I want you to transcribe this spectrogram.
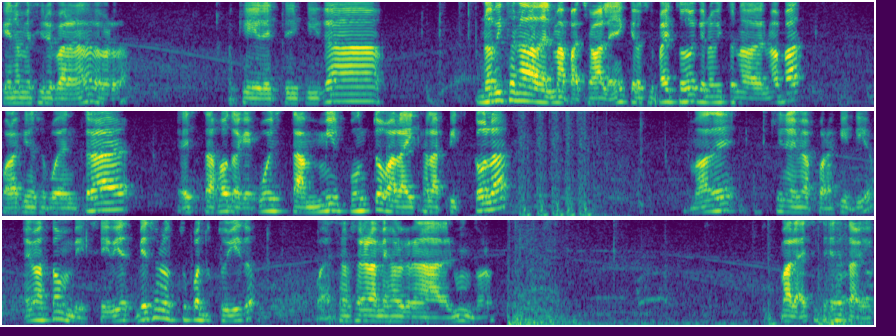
Que no me sirve para nada, la verdad. Aquí, electricidad. No he visto nada del mapa, chavales, ¿eh? Que lo sepáis todo, que no he visto nada del mapa. Por aquí no se puede entrar esta es otra que cuesta mil puntos. Vale, ahí está la pitcola. Vale. ¿Quién hay más por aquí, tío? Hay más zombies. Si sí, viese unos cuantos tullidos, pues esa no será la mejor granada del mundo, ¿no? Vale, ese está bien.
